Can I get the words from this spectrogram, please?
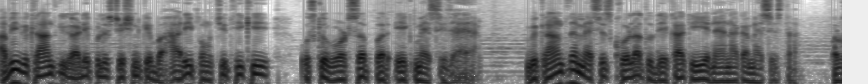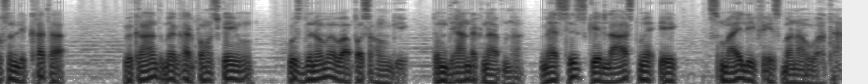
अभी विक्रांत की गाड़ी पुलिस स्टेशन के बाहर ही पहुँची थी कि उसके व्हाट्सएप पर एक मैसेज आया। विक्रांत ने मैसेज खोला तो देखा कि ये नैना का मैसेज था और उसने लिखा था, विक्रांत, मैं घर पहुँच गई हूँ। कुछ दिनों में वापस आऊँगी। तुम ध्यान रखना अपना। मैसेज के लास्ट में एक स्माइली फेस बना हुआ था।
